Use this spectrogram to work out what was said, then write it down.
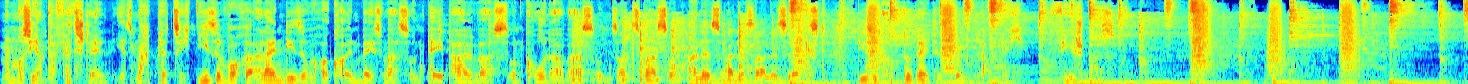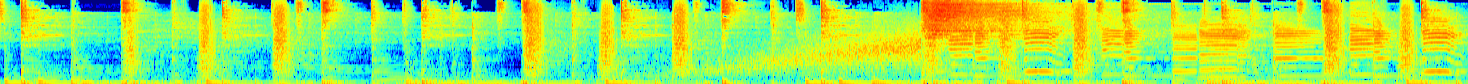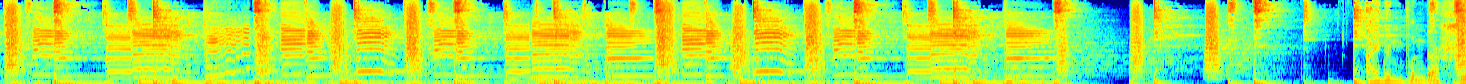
man muss hier einfach feststellen, jetzt macht plötzlich diese Woche, allein diese Woche Coinbase was und PayPal was und Cola was und sonst was und alles, alles, alles wächst. Diese Kryptowelt ist unglaublich. Viel Spaß.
